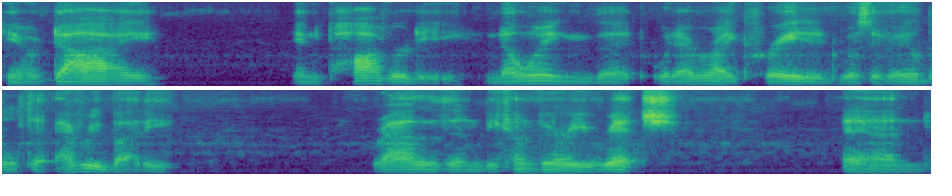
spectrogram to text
you know die in poverty knowing that whatever i created was available to everybody rather than become very rich and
